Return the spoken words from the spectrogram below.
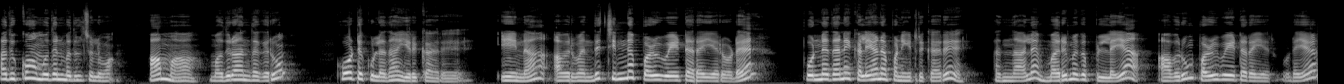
அதுக்கும் அமுதன் பதில் சொல்லுவான். ஆமாம் மதுராந்தகரும் கோட்டைக்குள்ளே தான் இருக்காரு. ஏன்னா அவர் வந்து சின்ன பழுவேட்டரையரோட பொண்ணை தானே கல்யாணம் பண்ணிகிட்டு இருக்காரு. அதனால மருமக பிள்ளையா அவரும் பழுவேட்டரையருடைய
